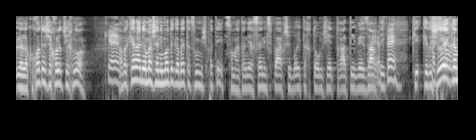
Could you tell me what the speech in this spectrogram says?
ללקוחות יש יכולת שכנוע. כן. אבל כן, אני אומר שאני מאוד אגבה את עצמי משפטית. זאת אומרת, אני אעשה נספח שבו היא תחתום שהתרעתי והזהרתי. יפה. כי- כדי. שלא יהיה כאן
